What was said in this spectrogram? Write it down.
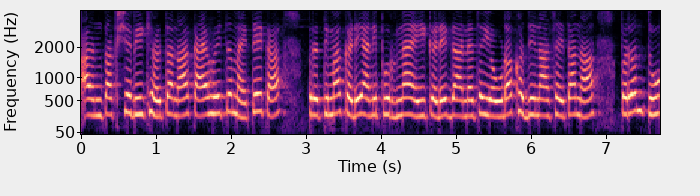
अंताक्षरी खेळताना काय व्हायचं माहिती आहे का? प्रतिमाकडे आणि पूर्णाईकडे गाण्याचा एवढा खजिना असायचा ना परंतु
